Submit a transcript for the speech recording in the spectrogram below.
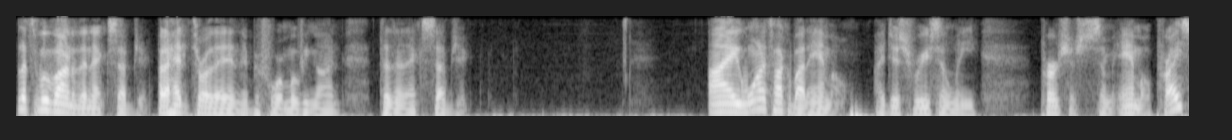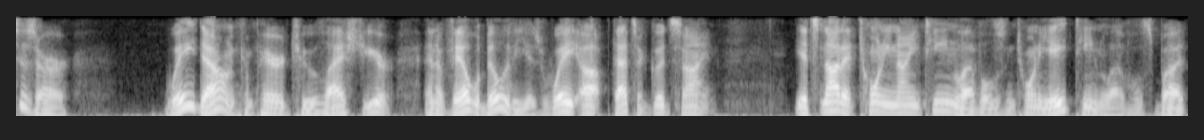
Let's move on to the next subject, but I had to throw that in there before moving on to the next subject. I want to talk about ammo. I just recently purchased some ammo. Prices are way down compared to last year, and availability is way up. That's a good sign. It's not at 2019 levels and 2018 levels, but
